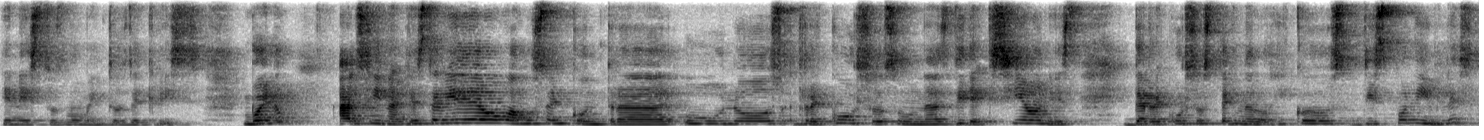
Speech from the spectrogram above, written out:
en estos momentos de crisis. Bueno, al final de este video vamos a encontrar unos recursos, unas direcciones de recursos tecnológicos disponibles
